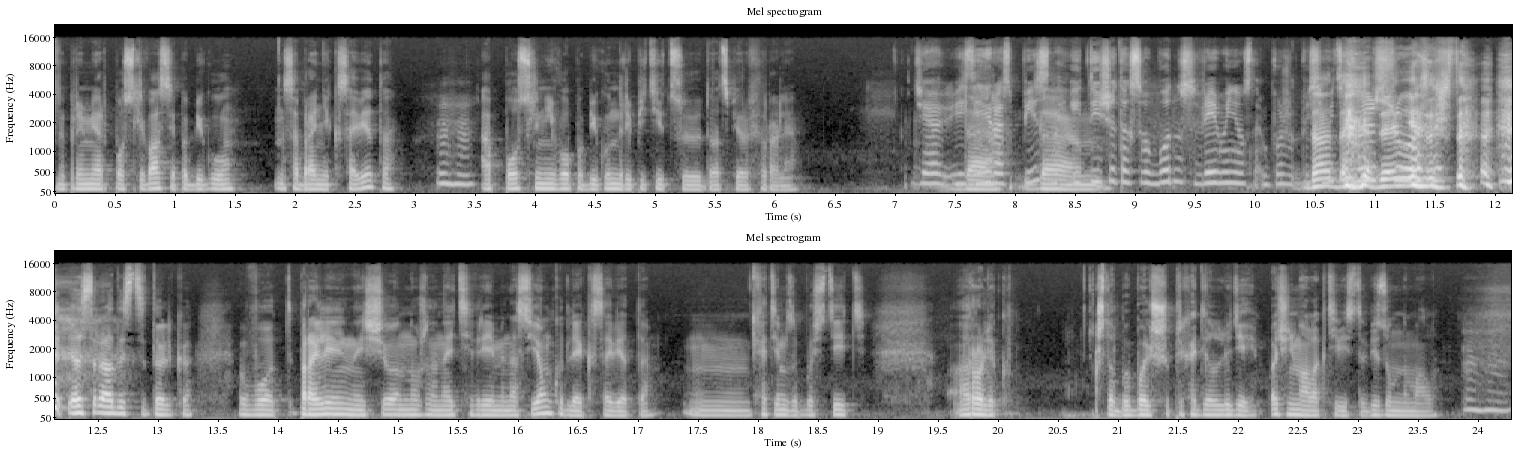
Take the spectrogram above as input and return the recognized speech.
Например, после вас я побегу на собрание к совета, Мгм. а после него побегу на репетицию 21 февраля. У тебя весь Да, день расписано, да. и ты еще так свободно со временем... Боже, Да, да, да, не за что. Я с радостью только. Вот. Параллельно еще нужно найти время на съемку для экосовета. Хотим запустить ролик, чтобы больше приходило людей. Очень мало активистов, безумно мало. Мгм.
